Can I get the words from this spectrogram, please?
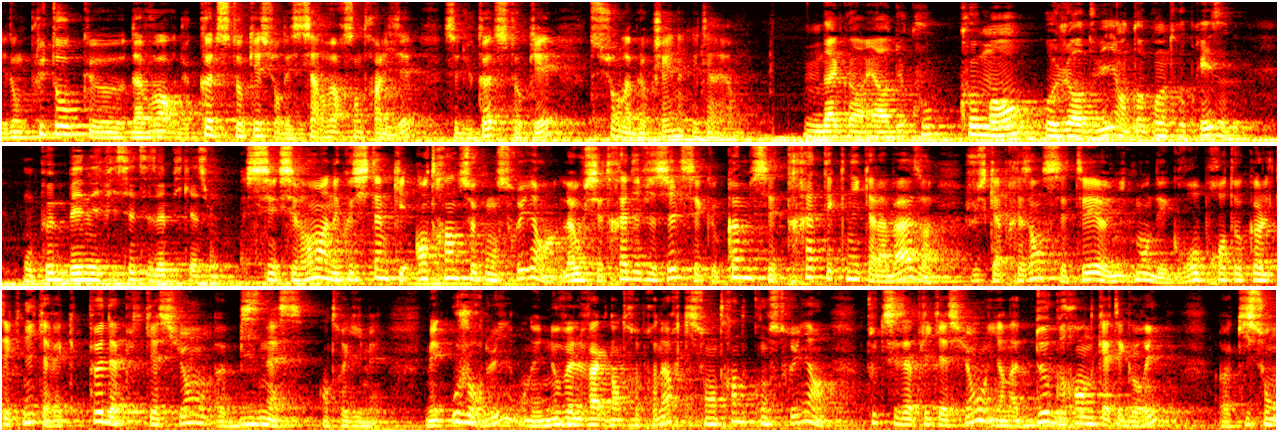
Et donc, plutôt que d'avoir du code stocké sur des serveurs centralisés, c'est du code stocké sur la blockchain Ethereum. D'accord. Et alors, du coup, comment aujourd'hui, en tant qu'entreprise, on peut bénéficier de ces applications C'est vraiment un écosystème qui est en train de se construire. Là où c'est très difficile, c'est que comme c'est très technique à la base, jusqu'à présent c'était uniquement des gros protocoles techniques avec peu d'applications business, entre guillemets. Mais aujourd'hui, on a une nouvelle vague d'entrepreneurs qui sont en train de construire toutes ces applications. Il y en a deux grandes catégories euh, qui sont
